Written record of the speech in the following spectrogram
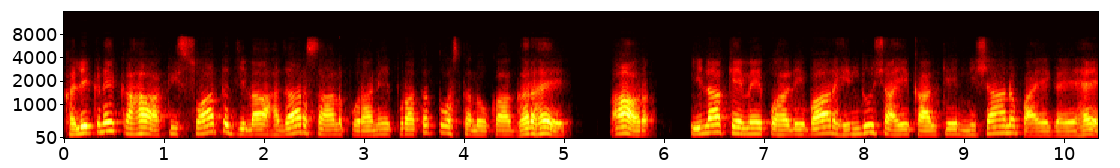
खलिक ने कहा कि स्वात जिला हज़ार साल पुराने पुरातत्व स्थलों का घर है और इलाके में पहली बार हिंदू शाही काल के निशान पाए गए हैं।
